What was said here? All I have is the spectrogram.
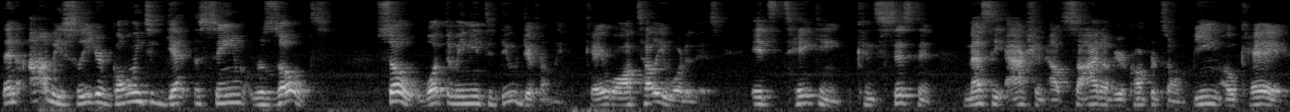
then obviously you're going to get the same results. So, what do we need to do differently? Okay, well, I'll tell you what it is it's taking consistent, messy action outside of your comfort zone, being okay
